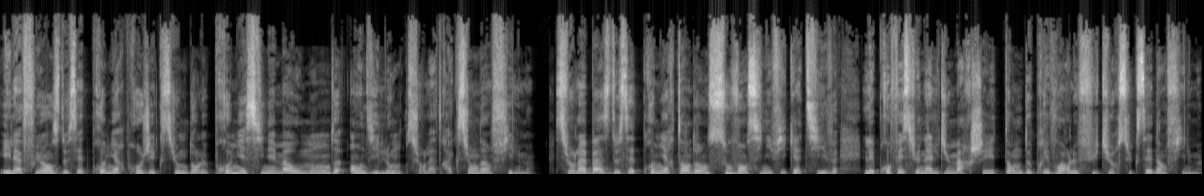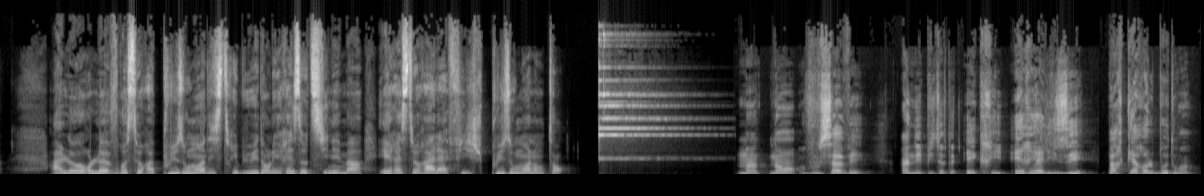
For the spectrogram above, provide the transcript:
et l'affluence de cette première projection dans le premier cinéma au monde en dit long sur l'attraction d'un film. Sur la base de cette première tendance souvent significative, les professionnels du marché tentent de prévoir le futur succès d'un film. Alors, l'œuvre sera plus ou moins distribuée dans les réseaux de cinéma et restera à l'affiche plus ou moins longtemps. Maintenant, vous savez, un épisode écrit et réalisé par Carole Baudouin.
